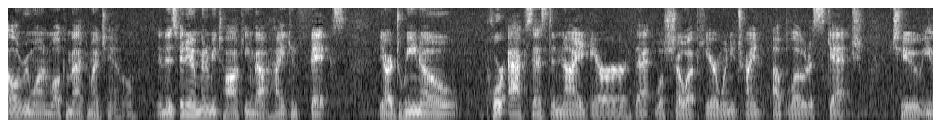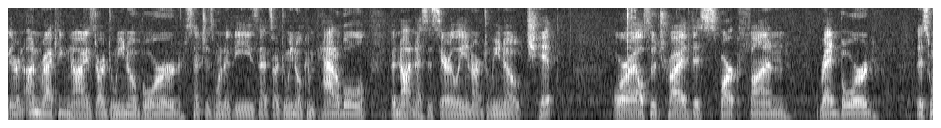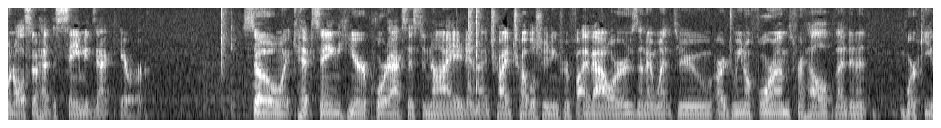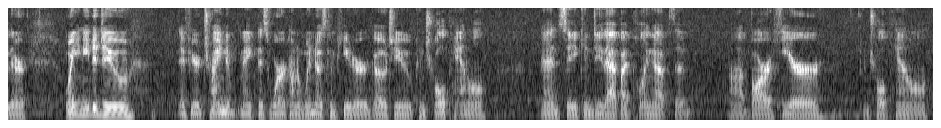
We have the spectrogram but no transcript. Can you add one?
Hello everyone, welcome back to my channel. In this video I'm going to be talking about how you can fix the Arduino port access denied error that will show up here when you try and upload a sketch to either an unrecognized Arduino board, such as one of these that's Arduino compatible, but not necessarily an Arduino chip. Or I also tried this SparkFun RedBoard. This one also had the same exact error. So it kept saying here, port access denied, and I tried troubleshooting for five hours, and I went through Arduino forums for help. That didn't work either. What you need to do, if you're trying to make this work on a Windows computer, go to Control Panel, and so you can do that by pulling up the uh, bar here, Control Panel.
